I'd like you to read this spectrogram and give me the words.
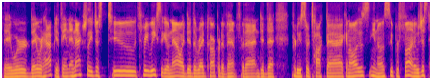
they were they were happy with it. And actually, just two three weeks ago now, I did the red carpet event for that, and did the producer talk back, and all this. You know, super fun. It was just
